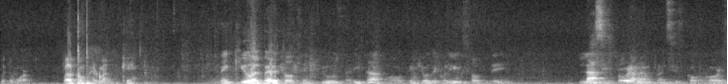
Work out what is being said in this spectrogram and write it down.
with the world. Welcome, Herman. Okay. Thank you, Alberto. Thank you, Sarita. Oh, thank you, all the colleagues of the LASIS program and Francisco, of course.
